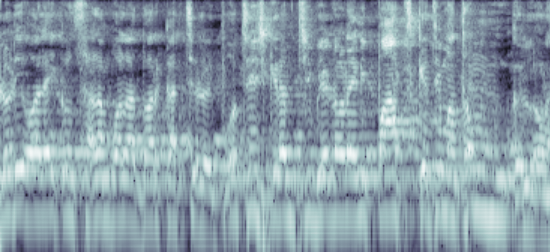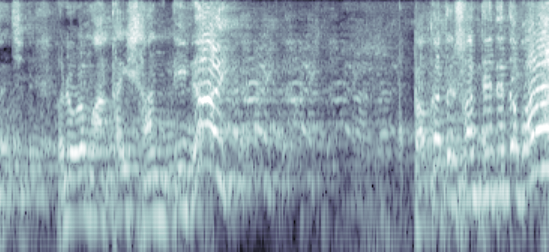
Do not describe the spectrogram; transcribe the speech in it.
লড়ি, ওয়ালাইকুম সালাম বলা দরকার ছিল। ওই পঁচিশ গ্রাম জিবে লড়াইনি পাঁচ কেজি মাথা মুখে লড়াইছি। মানে ওর মাথায় শান্তি নেই। টাকাতে শান্তি দিতে পারে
